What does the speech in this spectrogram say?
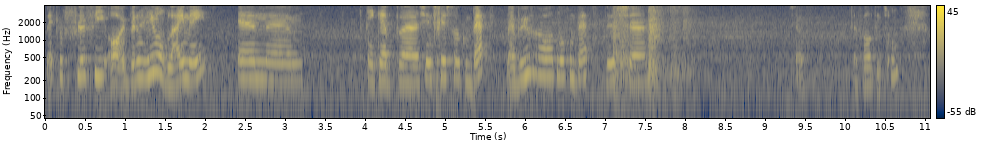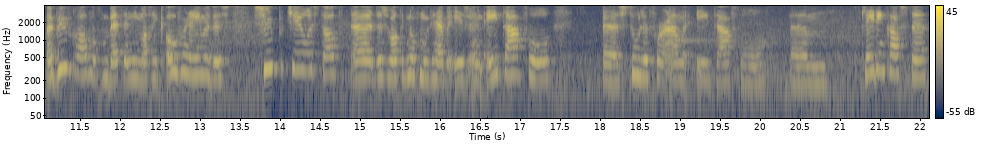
lekker fluffy. Oh, ik ben er helemaal blij mee. En uh, ik heb uh, sinds gisteren ook een bed. Mijn buurvrouw had nog een bed. Dus zo er valt iets om. Mijn buurvrouw had nog een bed en die mag ik overnemen. Dus super chill is dat. Uh, dus wat ik nog moet hebben is een eettafel. Uh, stoelen voor aan mijn eettafel. Um, kledingkasten.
